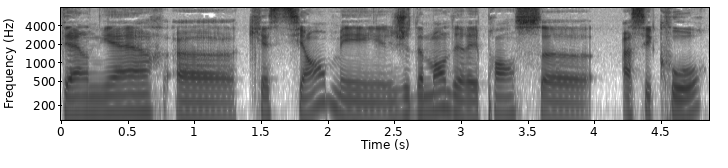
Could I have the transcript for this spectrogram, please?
dernière euh, question, mais je demande des réponses assez courtes.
